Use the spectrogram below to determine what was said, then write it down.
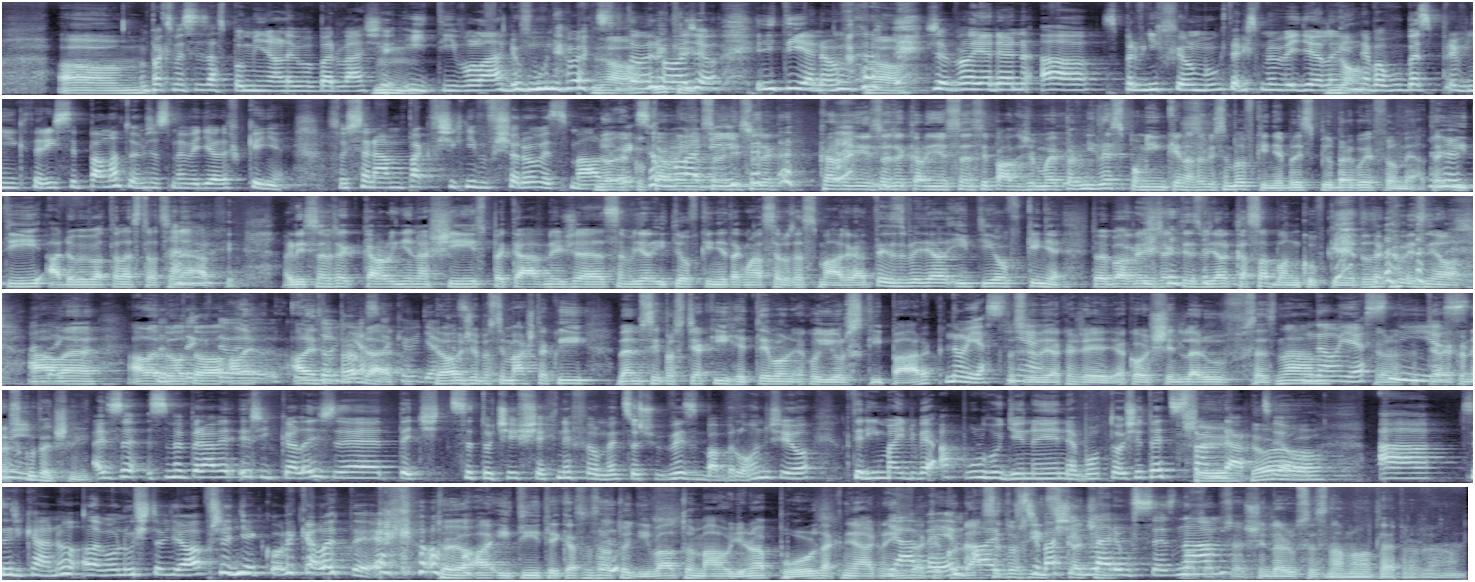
Um, Pak jsme si zaspomínali oba dva, že hmm. E.T. volá domů, nebo jak se No, to jmenovalo, E.T.. že jo? E.T. jenom. No. že byl jeden uh, z prvních filmů, který jsme viděli, No. nebo vůbec první, který si pamatujeme, že jsme viděli v kině. Což se nám pak všichni v Šorovi smáli, No, jak jako jsou mladí. když jsem řekl, Karolína, jsem řekl, Karolína, jsem si pamatuju, že moje první dvě vzpomínky na to, když jsem byl v kině, byly Spielbergovy filmy. A to je E.T. a Dobyvatele ztracené archy. A když jsem řekl Karolíně naší z pekárny, že jsem viděl E.T. v kině, tak ona se rozesmála. Říkala, ty jsi viděl E.T. v kině. To by bylo, když řekl, ty jsi viděl Casablanku v kině. To tak vyznělo. Ale, ale bylo to, ale, ale je to pravda. Jako, jo, že prostě máš takový, vem si prostě jaký hity, on, jako Jurský park. No jasně. Si viděl, jako, že, jako Schindlerův seznam. No Jo, jasný, to je jasný. jako neskutečný. A se, jsme právě i říkali, že teď se točí všechny filmy, což vy z Babylon, že jo, který mají dvě a půl hodiny, nebo to, že to je standard, jo, jo. jo. A jsem říká, no, ale on už to dělá před několika lety, jako. To jo, a E.T., teďka jsem se na to díval, to má hodinu a půl, tak nějak není Já tak jako vím, dá ale se to třeba říct, Schindlerův seznam. No, Schindlerův seznam, no, to je pravda. no.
